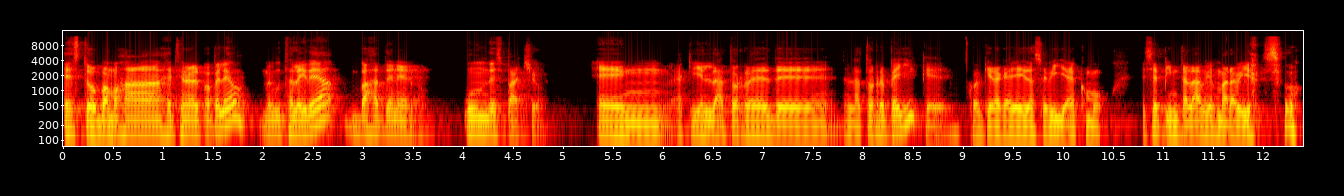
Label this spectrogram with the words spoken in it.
esto vamos a gestionar el papeleo, me gusta la idea, vas a tener un despacho aquí en la torre de en la torre Pelli, que cualquiera que haya ido a Sevilla es como ese pintalabios maravilloso.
